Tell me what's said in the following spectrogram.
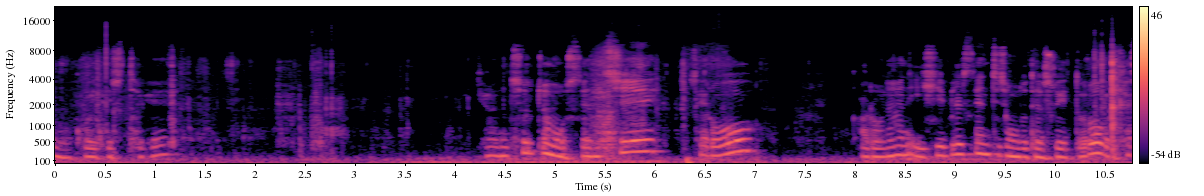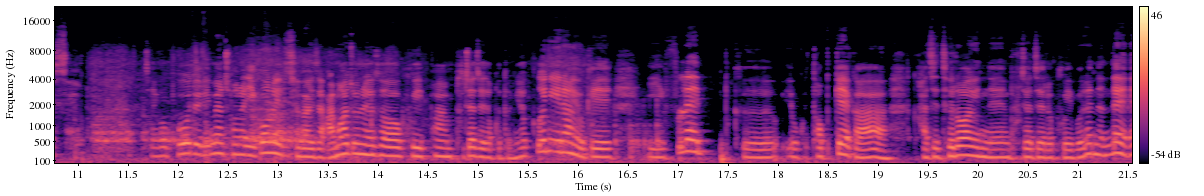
음, 거의 비슷하게. 이렇게 한 7.5cm 세로 가로는 한 21cm 정도 될 수 있도록 이렇게 했어요. 자, 이거 보여드리면 저는 이거는 제가 이제 아마존에서 구입한 부자재거든요. 끈이랑 여기 이 플랩 그 요거 덮개가 같이 들어있는 부자재를 구입을 했는데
